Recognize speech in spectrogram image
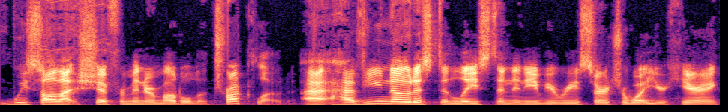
we saw that shift from intermodal to truckload. Uh, have you noticed, at least in any of your research or what you're hearing,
